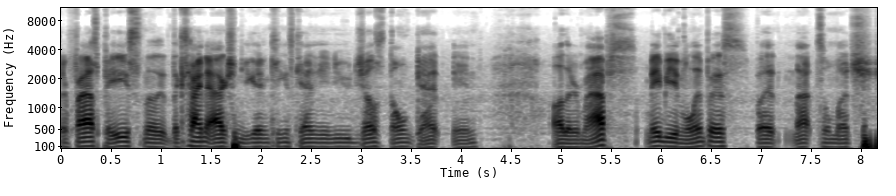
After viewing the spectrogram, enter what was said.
they're fast paced. The, the kind of action you get in Kings Canyon you just don't get in other maps. Maybe in Olympus, but not so much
